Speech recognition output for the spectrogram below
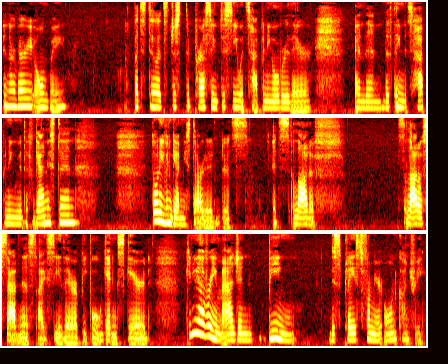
in our very own way. But still it's just depressing to see what's happening over there and then the thing that's happening with Afghanistan don't even get me started. It's it's a lot of it's a lot of sadness I see there people getting scared. Can you ever imagine being displaced from your own country,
